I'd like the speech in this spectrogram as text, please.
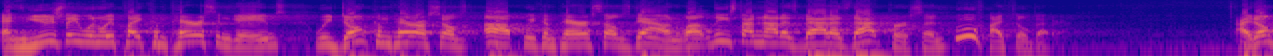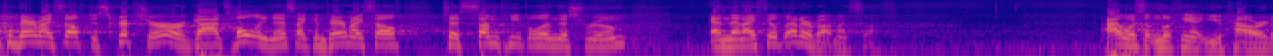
And usually, when we play comparison games, we don't compare ourselves up, we compare ourselves down. Well, at least I'm not as bad as that person. Whew, I feel better. I don't compare myself to Scripture or God's holiness. I compare myself to some people in this room, and then I feel better about myself. I wasn't looking at you, Howard,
